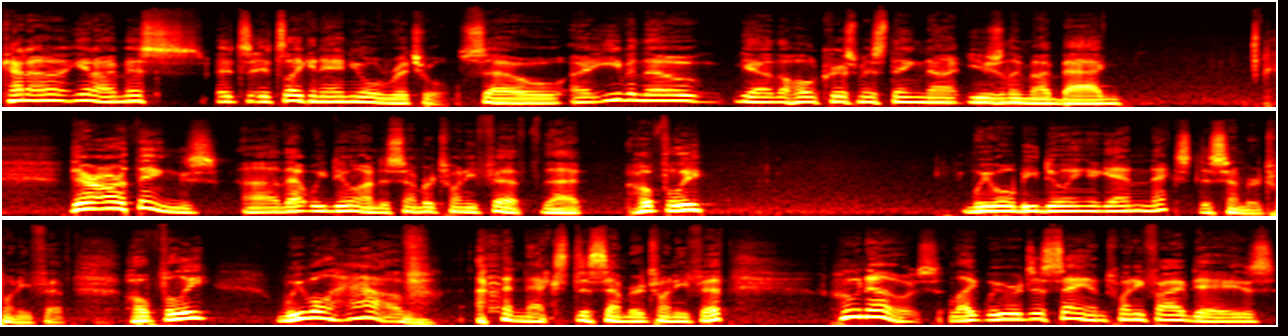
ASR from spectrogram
kind of you know I miss it's it's like an annual ritual. So uh, even though yeah the whole Christmas thing not usually my bag, there are things uh, that we do on December 25th that hopefully we will be doing again next December 25th. Hopefully, we will have next December 25th. Who knows? Like we were just saying, 25 days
